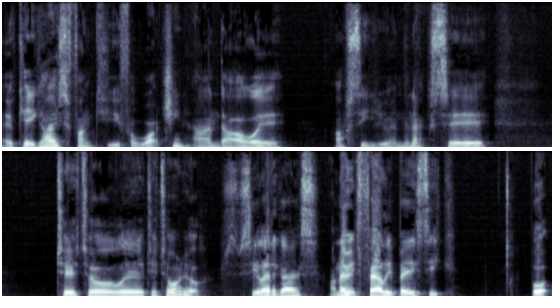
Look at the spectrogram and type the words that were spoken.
Okay, guys, thank you for watching, and I'll uh, I'll see you in the next uh, turtle uh, tutorial. See you later, guys. I know it's fairly basic, but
